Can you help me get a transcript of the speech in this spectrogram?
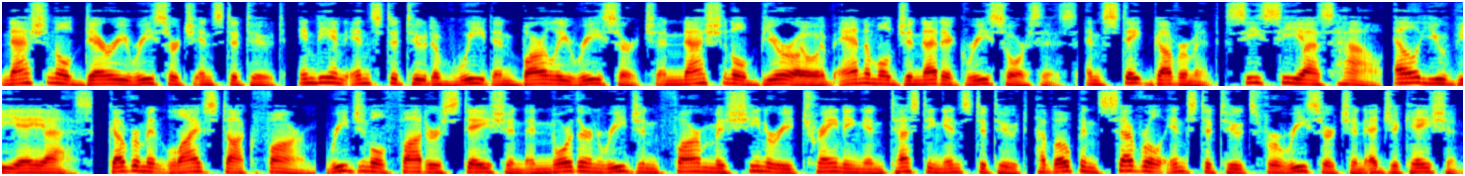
National Dairy Research Institute, Indian Institute of Wheat and Barley Research and National Bureau of Animal Genetic Resources and State Government CCS HAU, LUVAS, Government Livestock Farm, Regional Fodder Station and Northern Region Farm Machinery Training and Testing Institute have opened several institutes institutes for research and education.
